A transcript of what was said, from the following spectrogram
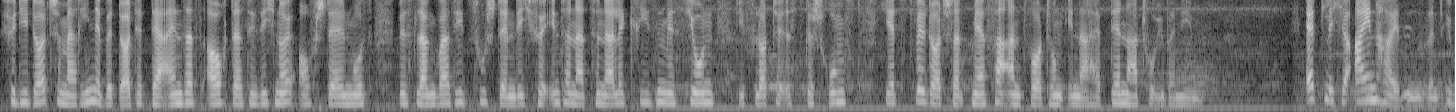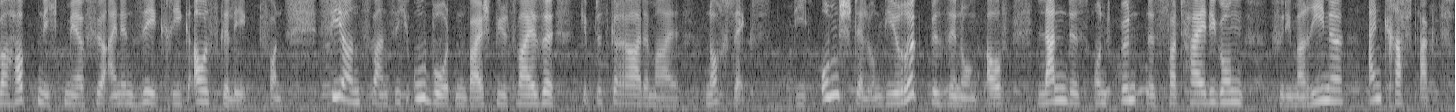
Für die deutsche Marine bedeutet der Einsatz auch, dass sie sich neu aufstellen muss. Bislang war sie zuständig für internationale Krisenmissionen. Die Flotte ist geschrumpft. Jetzt will Deutschland mehr Verantwortung innerhalb der NATO übernehmen. Etliche Einheiten sind überhaupt nicht mehr für einen Seekrieg ausgelegt. Von 24 U-Booten beispielsweise gibt es gerade mal noch sechs. Die Umstellung, die Rückbesinnung auf Landes- und Bündnisverteidigung für die Marine ein Kraftakt.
